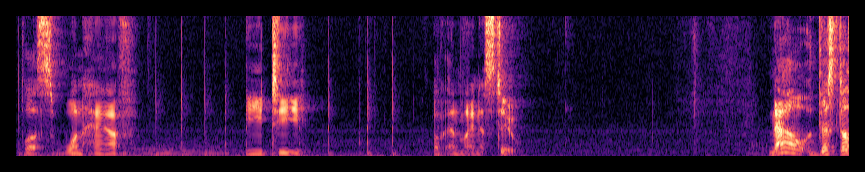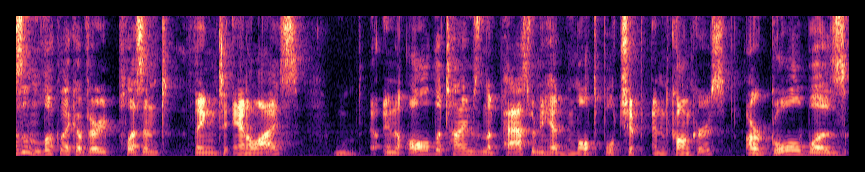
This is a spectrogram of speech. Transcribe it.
plus 1 half et of n minus 2. Now, this doesn't look like a very pleasant thing to analyze. In all the times in the past when we had multiple chip and conquers, our goal was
